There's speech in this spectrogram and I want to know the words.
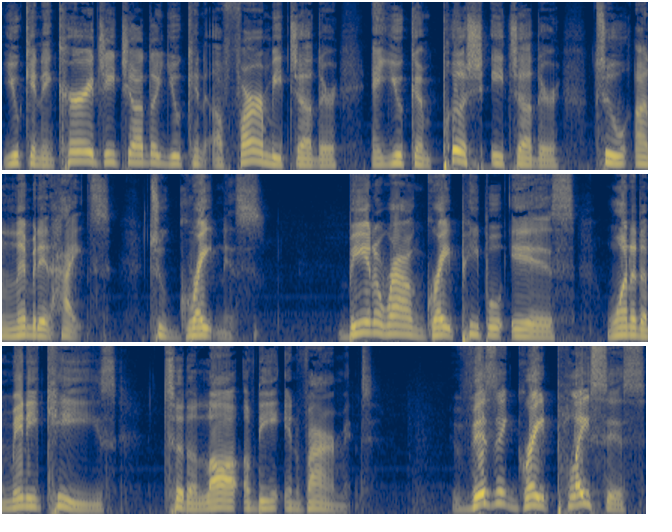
You can encourage each other, you can affirm each other, and you can push each other to unlimited heights, to greatness. Being around great people is one of the many keys to the law of the environment. Visit great places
